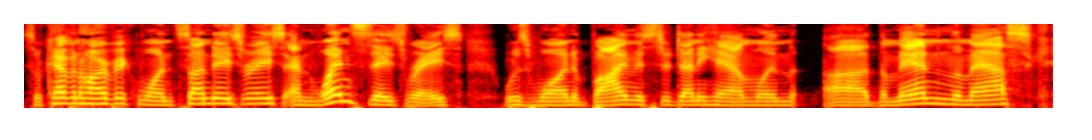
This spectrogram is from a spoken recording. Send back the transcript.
So Kevin Harvick won Sunday's race, and Wednesday's race was won by Mr. Denny Hamlin, uh, the man in the mask,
